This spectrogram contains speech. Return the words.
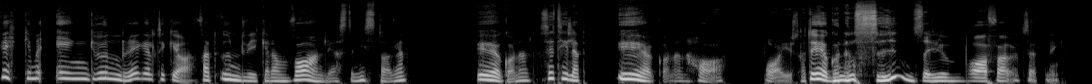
räcker med en grundregel tycker jag för att undvika de vanligaste misstagen. Ögonen. Se till att ögonen har bra ljus. Att ögonen syns är ju en bra förutsättning.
